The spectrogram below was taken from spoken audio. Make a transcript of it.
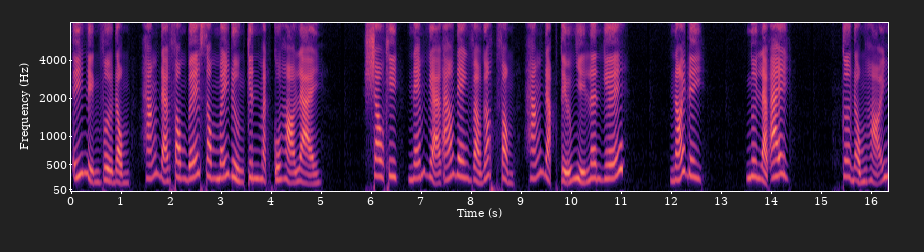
Ý niệm vừa động, hắn đã phong bế xong mấy đường kinh mạch của họ lại. Sau khi ném gã áo đen vào góc phòng, hắn đặt tiểu nhị lên ghế. Nói đi. Ngươi là ai? Cơ động hỏi.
